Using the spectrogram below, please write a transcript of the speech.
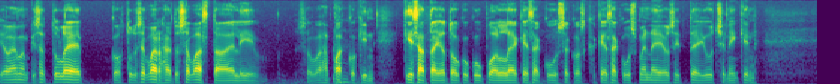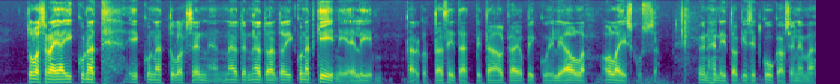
jo MM-kisat tulee kohtuullisen varhain tuossa vastaan, eli se on vähän mhm. pakkokin kisata jo toukokuun puolella ja kesäkuussa, koska kesäkuussa menee jo sitten Jutseninkin tulosrajaikkunat ikkunat, tuloksen näytön, näytönantoikkunat kiinni, eli tarkoittaa sitä, että pitää alkaa jo pikkuhiljaa olla, olla iskussa. Müncheni toki sitten kuukausi enemmän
